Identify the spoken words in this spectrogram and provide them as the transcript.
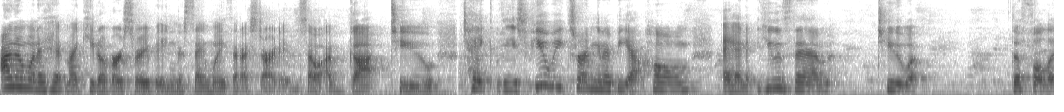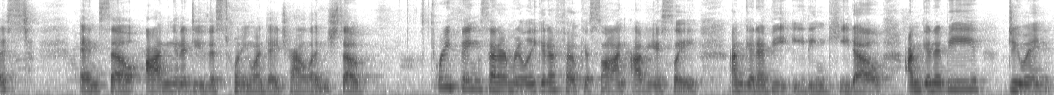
I don't want to hit my keto anniversary being the same weight that I started. So I've got to take these few weeks where I'm going to be at home and use them to the fullest. And so I'm going to do this 21 day challenge. So three things that I'm really gonna focus on. Obviously, I'm gonna be eating keto. I'm gonna be doing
